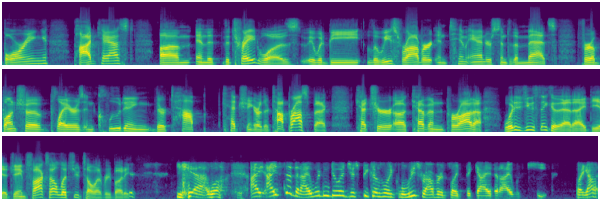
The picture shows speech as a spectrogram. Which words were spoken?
boring podcast. Um, and the, the trade was it would be Luis Robert and Tim Anderson to the Mets for a bunch of players, including their top catching or their top prospect, catcher uh, Kevin Parada. What did you think of that idea, James Fox? I'll let you tell everybody. Yeah, well, I, I said that I wouldn't do it just because like Luis Robert's like the guy that I would keep. Like I,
